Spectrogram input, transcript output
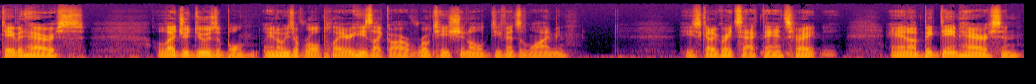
David Harris, Leger Douzable, you know, he's a role player. He's like our rotational defensive lineman. He's got a great sack dance, right? And uh, Big Dame Harrison,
